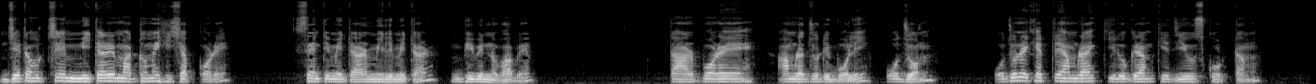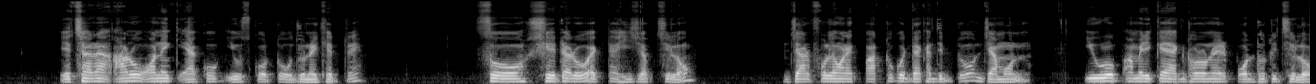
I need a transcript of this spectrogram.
যেটা হচ্ছে মিটারের মাধ্যমে হিসাব করে, সেন্টিমিটার, মিলিমিটার, বিভিন্নভাবে। তারপরে আমরা যদি বলি ওজন ওজনের ক্ষেত্রে আমরা কিলোগ্রাম কেজি ইউজ করতাম। এছাড়া আরও অনেক একক ইউজ করতো ওজনের ক্ষেত্রে। সো সেটারও একটা হিসাব ছিল, যার ফলে অনেক পার্থক্য দেখা যেত। যেমন, ইউরোপ আমেরিকায় এক ধরনের পদ্ধতি ছিল,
